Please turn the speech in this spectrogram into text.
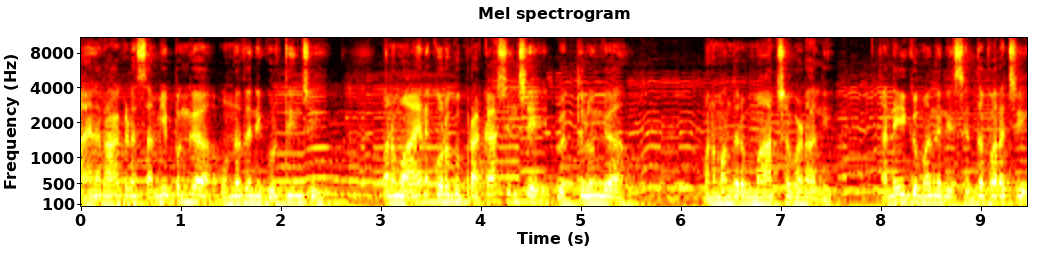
ఆయన రాకడ సమీపంగా ఉన్నదని గుర్తించి మనము ఆయన కొరకు ప్రకాశించే వ్యక్తులంగా మనమందరం మార్చబడాలి. అనేక మందిని సిద్ధపరచి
